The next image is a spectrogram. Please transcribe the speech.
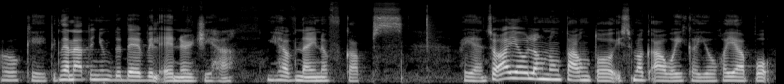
Okay, tignan natin yung the devil energy ha. We have nine of cups. Ayan, so ayaw lang nung taong to is mag-away kayo. Kaya po,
